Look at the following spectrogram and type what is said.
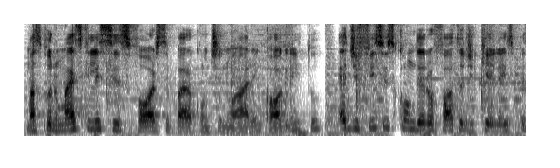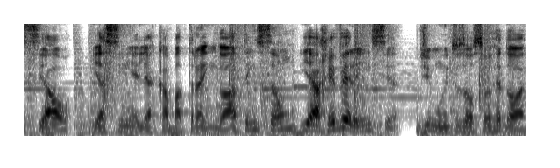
mas por mais que ele se esforce para continuar incógnito, é difícil esconder o fato de que ele é especial, e assim ele acaba atraindo a atenção e a reverência de muitos ao seu redor.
